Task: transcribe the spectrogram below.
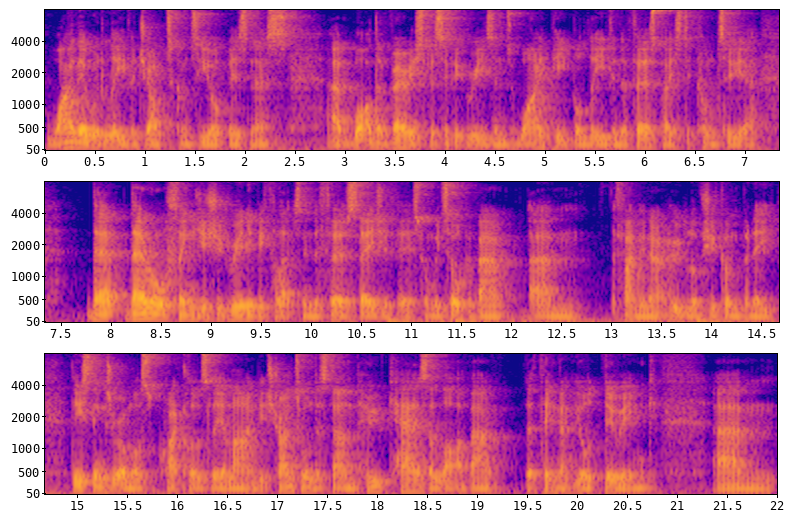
why they would leave a job to come to your business, uh, what are the very specific reasons why people leave in the first place to come to you. They're, they're all things you should really be collecting in the first stage of this when we talk about um, finding out who loves your company. These things are almost quite closely aligned. It's trying to understand who cares a lot about the thing that you're doing. Um,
